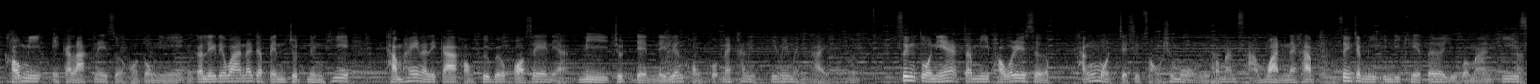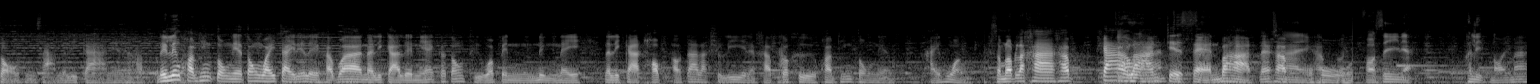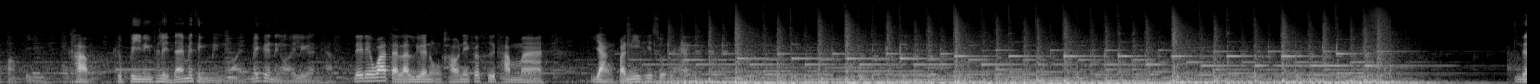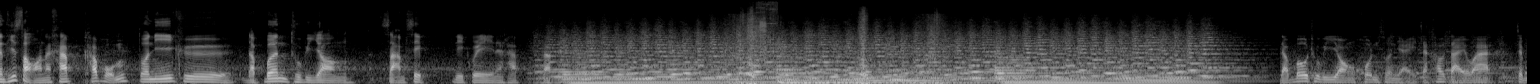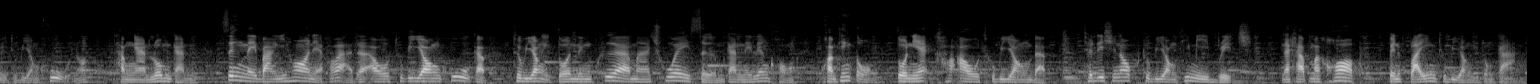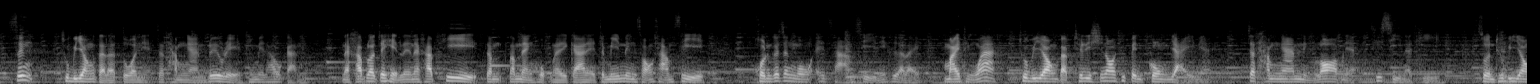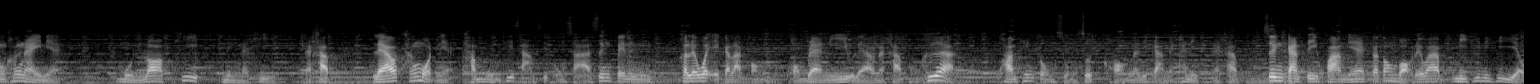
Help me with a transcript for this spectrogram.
เขามีเอกลักษณ์ในส่วนของตรงนี้ ก็เรียกได้ว่าน่าจะเป็นจุดหนึ่งที่ทำให้นาฬิกาของคือเบลฟอร์เซ่เนี่ยมีจุดเด่นในเรื่องของกฎแมคานิกที่ไม่เหมือนใคร ซึ่งตัวนี้จะมี power reserve ทั้งหมด 72 ชั่วโมง หรือประมาณ 3 วันนะครับ ซึ่งจะมีอินดิเคเตอร์อยู่ประมาณที่ 2-3 นาฬิกาเนี่ยนะครับ ในเรื่องความเที่ยงตรงเนี่ยต้องไว้ใจได้เลยครับ ว่านาฬิกาเรือนนี้ก็ต้องถือว่าเป็นหนึ่งในนาฬิกาท็อปอัลต้าลักชัวรี่นะครับครับก็คือความเที่ยงตรงเนี่ยหายห่วงสำหรับราคาครับ9ล้าน7แสนบาทนะครับใช่ครับโอ้โหฟอร์ซี่เนี่ยผลิตน้อยมากต่อปี ครับ คือปีหนึ่งผลิตได้ไม่ถึง 100 ไม่เกิน 100 เรือนครับ เรียกได้ว่าแต่ละเรือนของเขาเนี่ยก็คือทำมาอย่างประณีตที่สุดนะฮะ เรือนที่ 2 นะครับ ครับผม ตัวนี้คือ Double to Beyond 30 degree นะครับดัดับเบิลทูบิยองคนส่วนใหญ่จะเข้าใจว่าจะมีทูบิยองคู่เนาะทำงานร่วมกัน ซึ่งในบางยี่ห้อเนี่ยเขาอาจจะเอาทูบิยองคู่กับทูบิยองอีกตัวหนึ่งเพื่อมาช่วยเสริมกันในเรื่องของความเที่ยงตรง ตัวเนี้ยเขาเอาทูบิยองแบบ traditional ทูบิยองที่มี bridge นะครับมาครอบเป็น flying ทูบิยองอยู่ตรงกลาง ซึ่งทูบิยองแต่ละตัวเนี่ยจะทำงานด้วยเรทที่ไม่เท่ากันนะครับเราจะเห็นเลยนะครับที่ตำตำแหน่ง 6 นาฬิกาเนี่ยจะมี 1 2 3 4 คนก็จะงงไอ้สามสี่นี่คืออะไร หมายถึงว่าทูบิยองแบบ traditional ที่เป็นกรงใหญ่เนี่ยจะทำงาน 1 รอบเนี่ยที่ 4 นาที ส่วนทูบิยองข้างในเนี่ยหมุนรอบที่ 1 นาทีนะครับแล้วทั้งหมดเนี่ยทำมุมที่ 30 องศา ซึ่งเป็นเขาเรียกว่าเอกลักษณ์ของของแบรนด์นี้อยู่แล้วนะครับเพื่อ ความเที่ยงตรงสูงสุดของนาฬิกาแมคานิกนะครับซึ่งการตีความนี้ก็ต้องบอกได้ว่ามีที่นี่ที่เดียว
